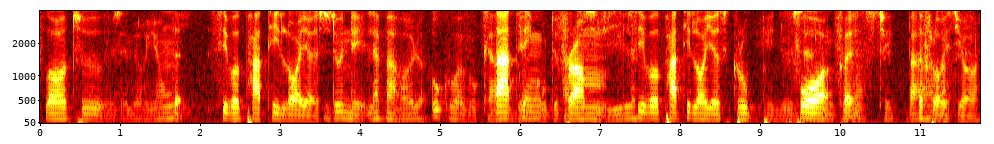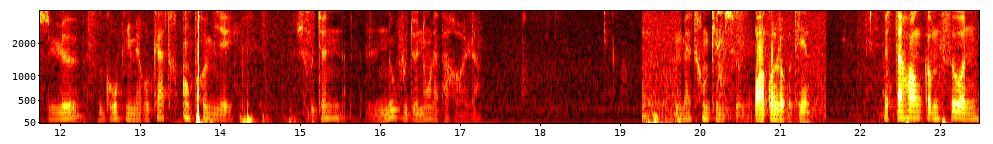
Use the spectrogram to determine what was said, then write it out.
floor to Nous aimerions the civil party lawyers, donner la parole aux co-avocats des starting groupes de partis from civils. civil party lawyers group Et nous four allons first. commencer par The floor is yours. le groupe numéro 4 en premier. Je vous donne, nous vous donnons la parole. Maître Hong Kim Soon. អរគុណលោកប្រធាន Mr. Hong Kum Thun.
